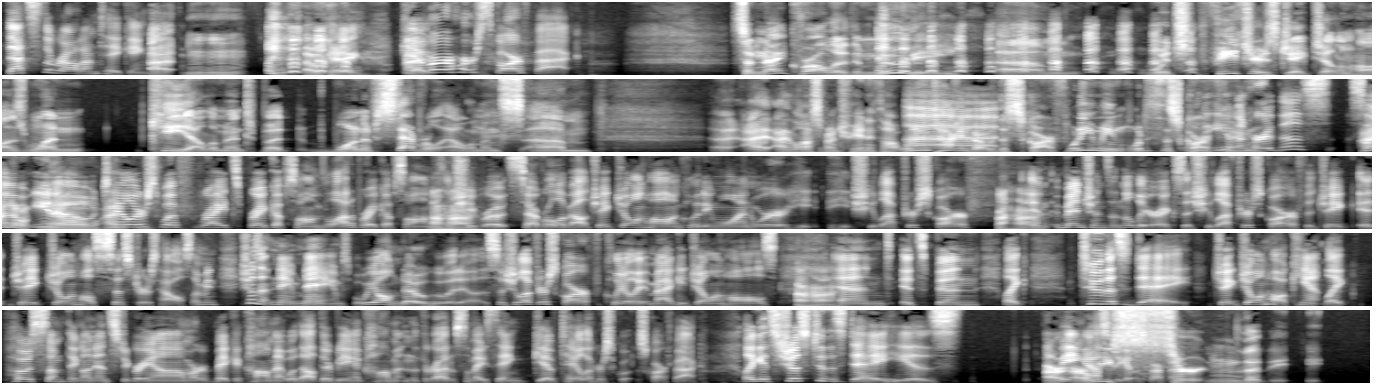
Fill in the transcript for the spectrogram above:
That's the route I'm taking. Uh, mm, okay. give I- her her scarf back. So Nightcrawler, the movie, um, which features Jake Gyllenhaal as one key element, but one of several elements. Um, I, I lost my train of thought. What are you talking about with the scarf? What do you mean? What is the scarf Uh, you haven't heard this? So, I don't you know. know, I- Taylor Swift writes breakup songs, a lot of breakup songs. Uh-huh. And she wrote several about Jake Gyllenhaal, including one where he, he she left her scarf. Uh-huh. And mentions in the lyrics that she left her scarf at Jake at Jake Gyllenhaal's sister's house. I mean, she doesn't name names, but we all know who it is. So she left her scarf clearly at Maggie Gyllenhaal's. Uh-huh. And it's been like to this day, Jake Gyllenhaal can't like post something on Instagram or make a comment without there being a comment in the thread of somebody saying, "Give Taylor her sc- scarf back." Like it's just to this day he is Are, being are asked we to give the scarf back. certain that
